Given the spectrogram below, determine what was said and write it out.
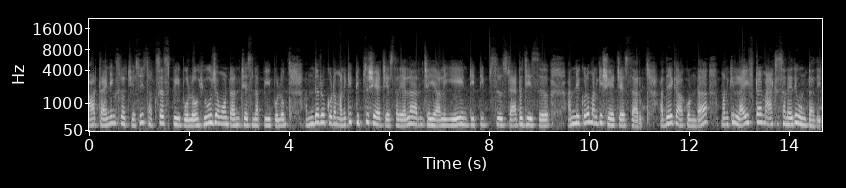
ఆ ట్రైనింగ్స్లో వచ్చేసి success people huge amount earn చేసిన పీపుల్ అందరూ కూడా మనకి టిప్స్ షేర్ చేస్తారు. ఎలా అర్న్ చేయాలి? ఏంటి టిప్స్ స్ట్రాటజీస్? అన్నీ కూడా మనకి షేర్ చేస్తారు. అదే కాకుండా మనకి లైఫ్ టైం యాక్సెస్ అనేది ఉంటుంది.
